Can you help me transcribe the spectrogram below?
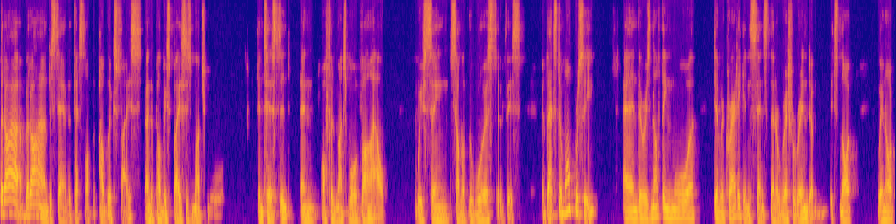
But I but I understand that that's not the public space, and the public space is much more contested and often much more vile We've seen some of the worst of this. But that's democracy. And there is nothing more democratic in a sense than a referendum. It's not, we're not,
